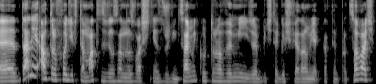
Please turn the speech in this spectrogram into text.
E, Dalej autor wchodzi w tematy związane właśnie z różnicami kulturowymi, żeby być tego świadomy, jak nad tym pracować.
